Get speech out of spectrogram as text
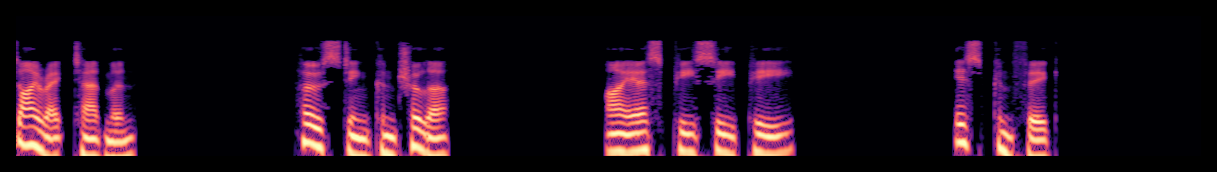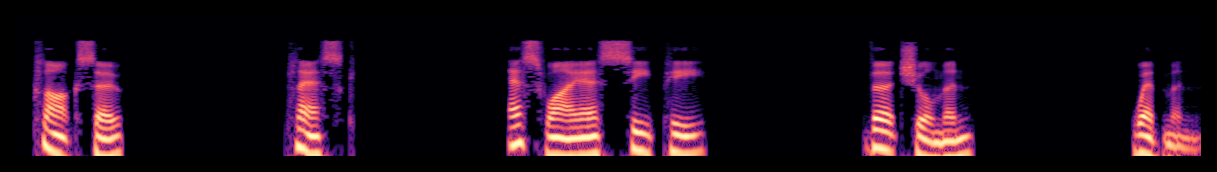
DirectAdmin Hosting controller ISPCP ISPconfig Kloxo Plesk SYSCP Virtualmin Webmin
